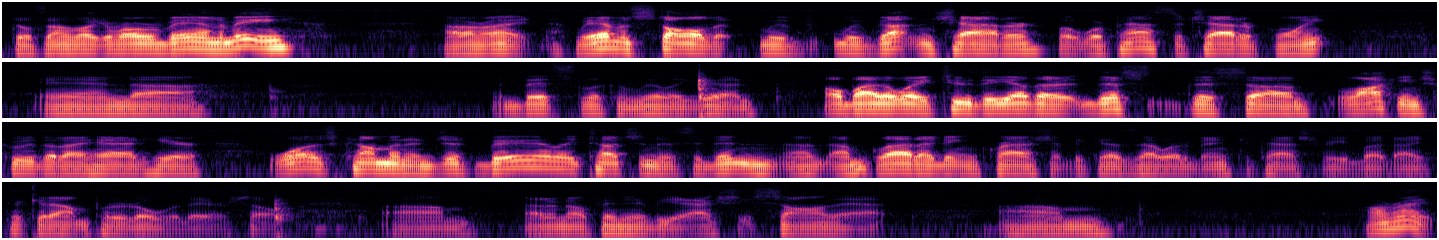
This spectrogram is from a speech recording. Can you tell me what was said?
Still sounds like a rubber band to me. All right, we haven't stalled it. We've we've gotten chatter, but we're past the chatter point, and uh, the bit's looking really good. Oh, by the way, too, the other this this uh, locking screw that I had here was coming and just barely touching this. It didn't. I'm glad I didn't crash it because that would have been catastrophe. But I took it out and put it over there. So um, I don't know if any of you actually saw that. Um, all right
